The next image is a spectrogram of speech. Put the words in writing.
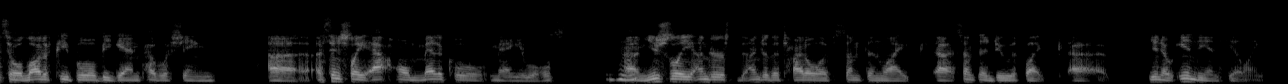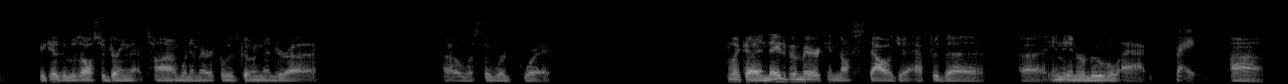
so a lot of people began publishing uh, essentially at-home medical manuals hmm um, usually under under the title of something like uh, something to do with like uh, you know Indian healing because it was also during that time when America was going under a uh, what's the word for it like a Native American nostalgia after the uh, Indian Removal Act. Right. Um,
